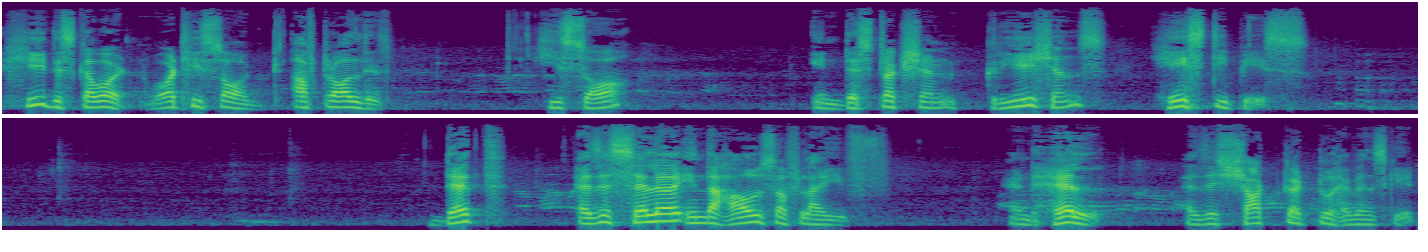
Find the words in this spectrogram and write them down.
he discovered what he saw after all this. He saw in destruction, creation's hasty pace. Death as a cellar in the house of life, and hell as a shortcut to heaven's gate.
